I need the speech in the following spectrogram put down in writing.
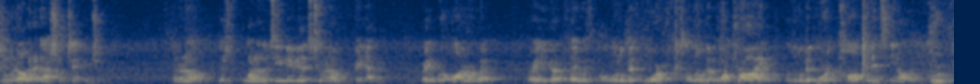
0 in a national championship. I don't know, there's one other team maybe that's 2 0 right now, right? We're on our way, all right? You got to play with a little bit more, a little bit more pride, a little bit more confidence in our group.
